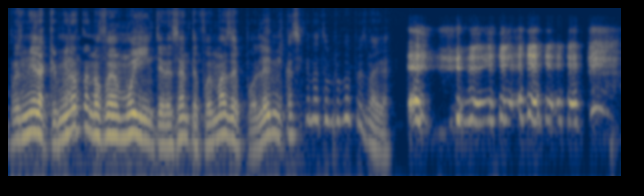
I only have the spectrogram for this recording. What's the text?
Pues mira, que mi nota no fue muy interesante, fue más de polémica, así que no te preocupes, Mayra.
